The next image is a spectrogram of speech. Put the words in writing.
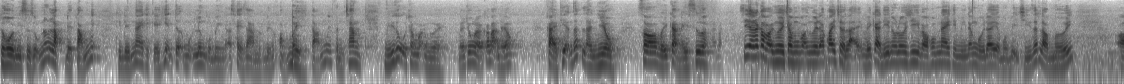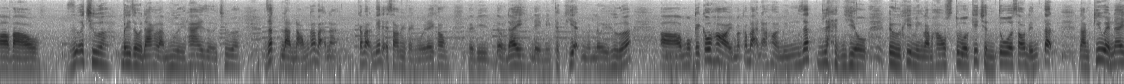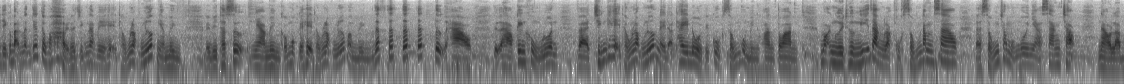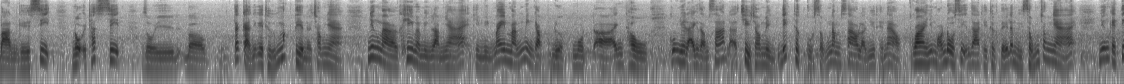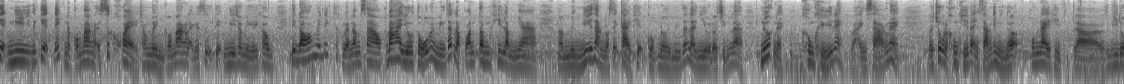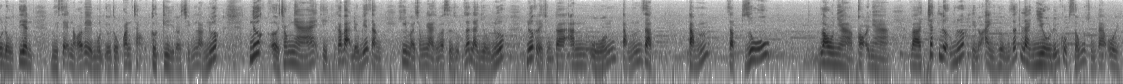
Từ hồi mình sử dụng nước lọc để tắm ấy, thì đến nay thì cái hiện tượng mụn lưng của mình đã xảy giảm được đến khoảng 7-80%. Ví dụ cho mọi người, nói chung là các bạn thấy không? Cải thiện rất là nhiều so với cả ngày xưa. Xin chào tất cả mọi người, chào mừng mọi người đã quay trở lại với cả Dinology và hôm nay thì mình đang ngồi đây ở một vị trí rất là mới À, vào giữa trưa, bây giờ đang là 12 giờ trưa, rất là nóng các bạn ạ. Các bạn biết tại sao mình phải ngồi đây không? Bởi vì ở đây để mình thực hiện một lời hứa uh, một cái câu hỏi mà các bạn đã hỏi mình rất là nhiều từ khi mình làm house tour, kitchen tour sau đến tận làm Q&A thì các bạn vẫn tiếp tục hỏi đó chính là về hệ thống lọc nước nhà mình. Bởi vì thật sự nhà mình có một cái hệ thống lọc nước mà mình rất rất rất rất tự hào tự hào kinh khủng luôn. Và chính cái hệ thống lọc nước này đã thay đổi cái cuộc sống của mình hoàn toàn. Mọi người thường nghĩ rằng là cuộc sống năm sao là sống trong một ngôi nhà sang trọng nào là bàn ghế xịn nội thất xịn rồi tất cả những cái thứ mắc tiền ở trong nhà. Nhưng mà khi mà mình làm nhà ấy thì mình may mắn mình gặp được một uh, anh thầu cũng như là anh giám sát đã chỉ cho mình đích thực cuộc sống năm sao là như thế nào. Ngoài những món đồ xịn ra thì thực tế là mình sống trong nhà ấy những cái tiện nghi những cái tiện ích nó có mang lại sức khỏe cho mình có mang lại cái sự tiện nghi cho mình hay không thì đó mới đích thực là năm sao. Ba yếu tố mà mình rất là quan tâm khi làm nhà mà mình nghĩ rằng nó sẽ cải thiện cuộc đời mình rất là nhiều đó chính là nước này không khí này và ánh sáng này nói chung là không khí và ánh sáng thì mình nợ. Hôm nay thì là video đầu tiên mình sẽ nói về một yếu tố quan trọng cực kỳ đó chính là nước. Nước ở trong nhà ấy, thì các bạn đều biết rằng khi mà trong nhà chúng ta sử dụng rất là nhiều nước nước để chúng ta ăn uống tắm giặt tắm giặt rũ lau nhà cọ nhà. Và chất lượng nước thì nó ảnh hưởng rất là nhiều đến cuộc sống của chúng ta. Ôi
